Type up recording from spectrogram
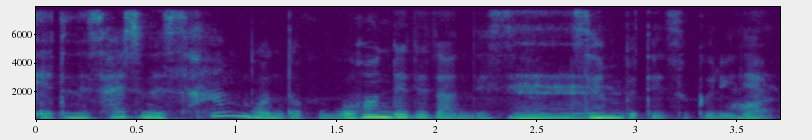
えっとね最初ね3本とか5本で出たんですよ、ええ。全部手作りで。はい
